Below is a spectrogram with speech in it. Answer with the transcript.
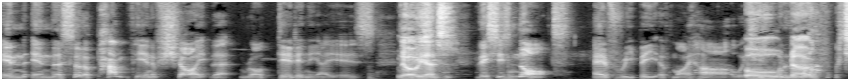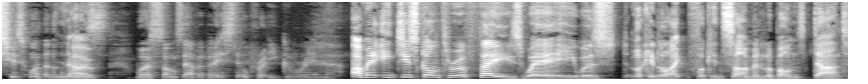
in in the sort of pantheon of shite that Rod did in the eighties. Oh, this yes. is, this is not every beat of my heart. Which Oh, is one of no. the, which is one of the No. worst, worst songs ever. But it's still pretty grim. I mean, he'd just gone through a phase where he was looking like fucking Simon Le Bon's dad.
